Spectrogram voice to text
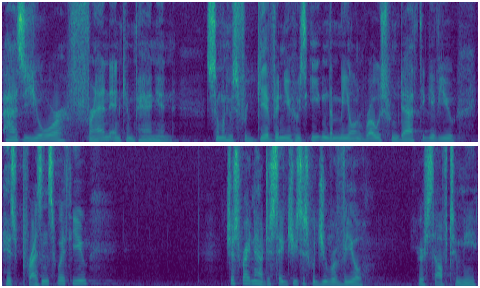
as your friend and companion, someone who's forgiven you, who's eaten the meal and rose from death to give you his presence with you, just right now, just say, Jesus, would you reveal yourself to me.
